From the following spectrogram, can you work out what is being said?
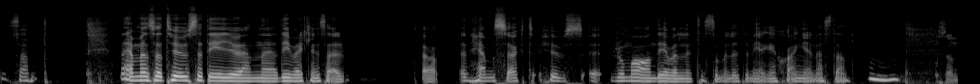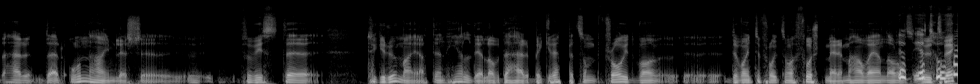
det är sant. Nej, men så att huset är ju en, eh, det är verkligen så här, ja, en hemsökt husroman. Det är väl lite som en liten egen genre nästan. Mm. Och sen det här där Unheimlers, eh, för visst eh, tycker du Maja att en hel del av det här begreppet som Freud var, eh, det var inte Freud som var först med det, men han var en av de Jag, som jag tror faktiskt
